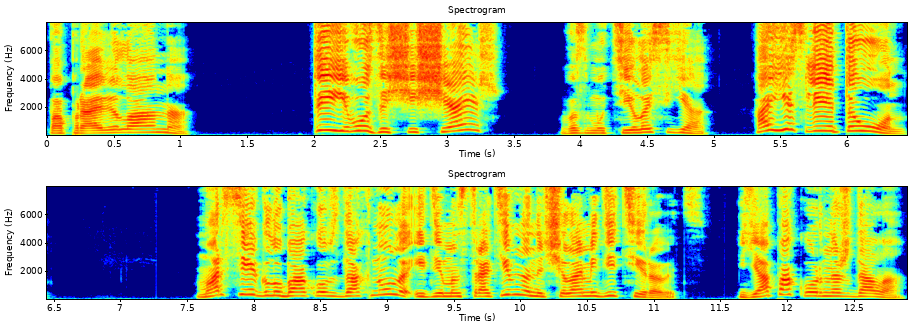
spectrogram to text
Поправила она. Ты его защищаешь? Возмутилась я. А если это он? Марсия глубоко вздохнула и демонстративно начала медитировать. Я покорно ждала.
